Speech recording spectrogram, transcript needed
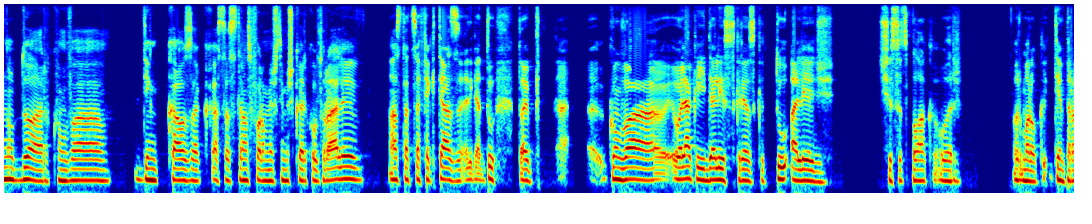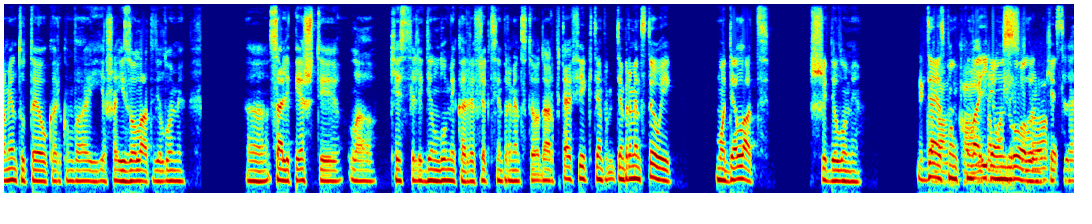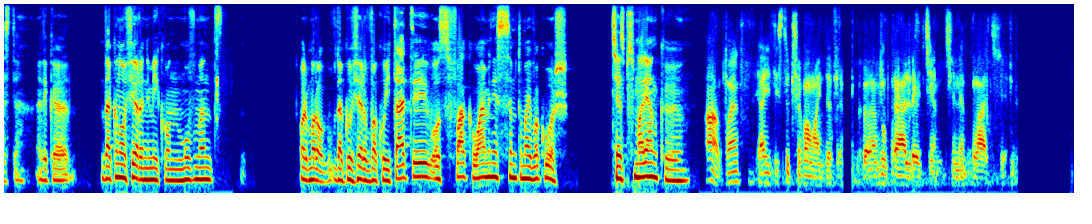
Nu doar, cumva din cauza că asta se transformă în niște mișcări culturale, asta îți afectează, adică tu, tu ai cumva o leacă idealist crezi că tu alegi ce să-ți placă, ori, ori mă rog, temperamentul tău care cumva e așa izolat de lume, să alipește la chestiile din lume care reflectă temperamentul tău, dar putea fi că temperamentul tău e modelat și de lume. De-aia spun că cumva e un rol în chestiile astea. Adică dacă nu oferă nimic un movement, ori mă rog, dacă oferă vacuitate, o să facă oamenii să se simtă mai vacuoși. Ce ai spus, Marian, că... A, voiam să ai zis tu ceva mai devreme, că nu prea alegem ce ne place,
